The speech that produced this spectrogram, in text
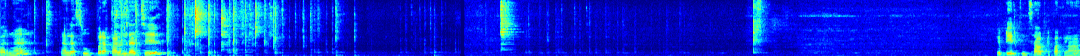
பாருங்கள் நல்லா சூப்பராக கலந்தாச்சு. எப்படி இருக்குன்னு சாப்பிட்டு பார்க்கலாம்.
